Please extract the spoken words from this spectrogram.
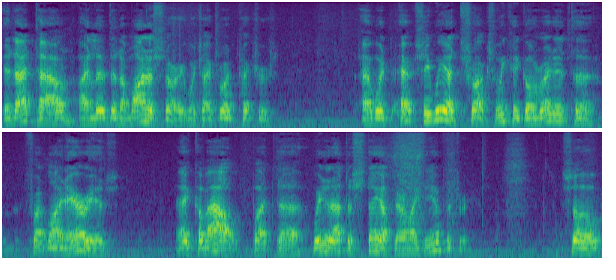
in that town, I lived in a monastery, which I brought pictures. And would eh, see, we had trucks. We could go right into frontline areas and come out, but uh, we didn't have to stay up there like the infantry. So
